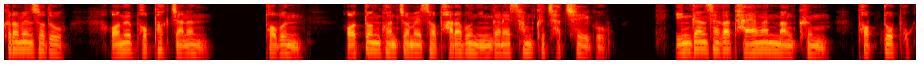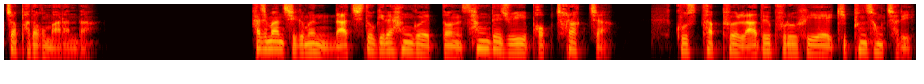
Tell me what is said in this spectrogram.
그러면서도 어느 법학자는 법은 어떤 관점에서 바라본 인간의 삶 그 자체이고 인간사가 다양한 만큼 법도 복잡하다고 말한다. 하지만 지금은 나치 독일에 항거했던 상대주의 법 철학자 구스타프 라드 부르흐의 깊은 성찰이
